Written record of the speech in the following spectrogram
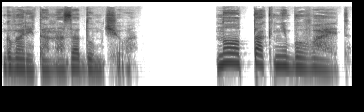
говорит она задумчиво. Но так не бывает.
